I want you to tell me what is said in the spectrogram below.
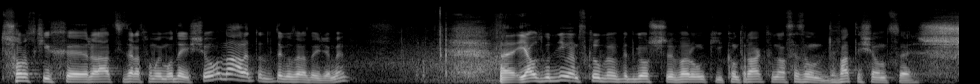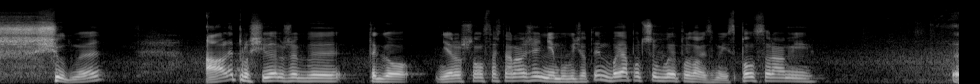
szorstkich e, relacji zaraz po moim odejściu, no ale to do tego zaraz dojdziemy. E, Ja uzgodniłem z klubem w Bydgoszczy warunki kontraktu na sezon 2007, ale prosiłem, żeby tego nie roztrząsać na razie, nie mówić o tym, bo ja potrzebuję porozmawiać z moimi sponsorami yy,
